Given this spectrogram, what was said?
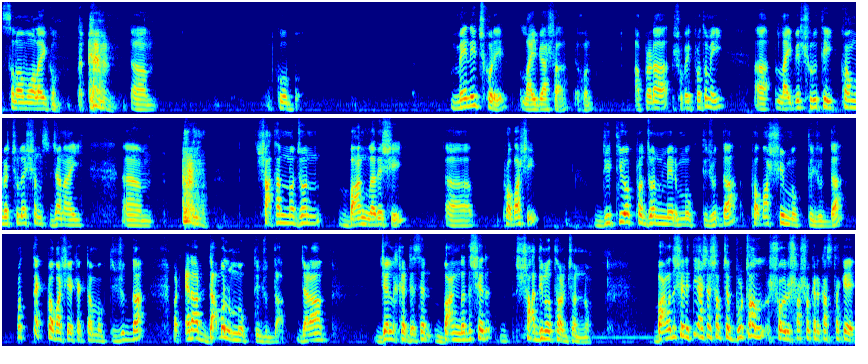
আসসালামু আলাইকুম। খুব ম্যানেজ করে লাইভে আসা এখন। আপনারা সবাই প্রথমেই লাইভের শুরুতেই কংগ্রাচুলেশনস জানাই। সাতান্ন জন বাংলাদেশি প্রবাসী, দ্বিতীয় প্রজন্মের মুক্তিযোদ্ধা, প্রবাসী মুক্তিযোদ্ধা, প্রত্যেক প্রবাসী এক একটা মুক্তিযোদ্ধা বাট এরা ডাবল মুক্তিযোদ্ধা, যারা জেল খেটেছেন বাংলাদেশের স্বাধীনতার জন্য। বাংলাদেশের ইতিহাসে সবচেয়ে ব্রুটাল স্বৈর শাসকের কাছ থেকে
